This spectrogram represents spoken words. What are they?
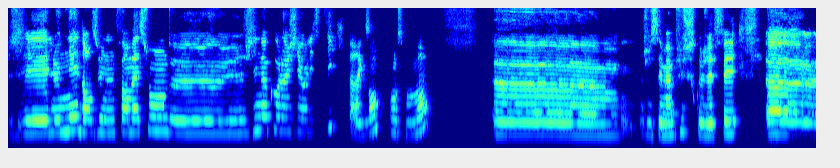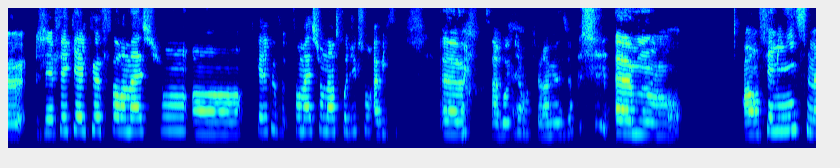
j'ai le nez dans une formation de gynécologie holistique, par exemple, en ce moment. Euh, je sais même plus ce que j'ai fait. Euh, j'ai fait quelques formations en quelques formations d'introduction. Ah oui, euh, ça revient au fur et à mesure. en féminisme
